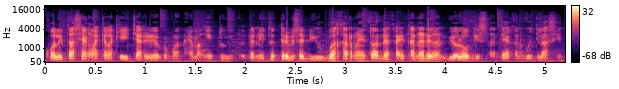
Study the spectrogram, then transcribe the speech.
kualitas yang laki-laki cari dari perempuan emang itu gitu dan itu tidak bisa diubah karena itu ada kaitannya dengan biologis nanti akan gue jelasin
